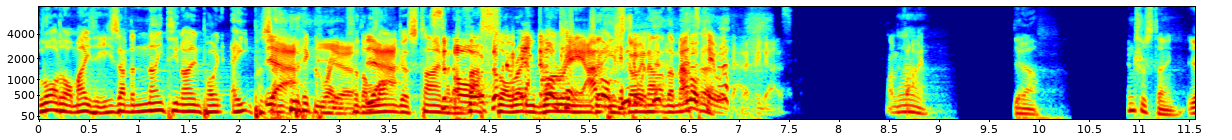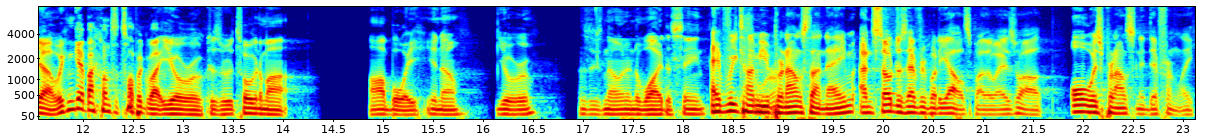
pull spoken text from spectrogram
Lord Almighty, he's had a 99.8% Yeah. pick rate Yeah. for the Yeah. longest time, and So- Avast's so, already yeah, worrying okay. I'm that he's going out of the meta. I'm okay with that if he does. I'm Yeah. fine. Yeah. Interesting. Yeah, we can get back onto topic about Euro because we were talking about our boy, you know, Euro, as he's known in the wider scene. Every time you pronounce that name, and so does everybody else, by the way, as well, always pronouncing it differently.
